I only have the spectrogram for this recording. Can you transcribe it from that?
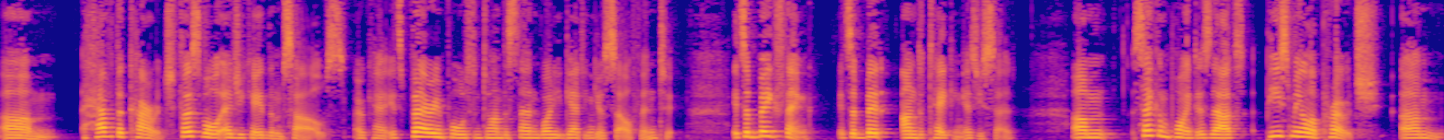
um, have the courage. First of all, educate themselves. Okay, it's very important to understand what you're getting yourself into. It's a big thing. It's a bit undertaking, as you said. Um, second point is that piecemeal approach um,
